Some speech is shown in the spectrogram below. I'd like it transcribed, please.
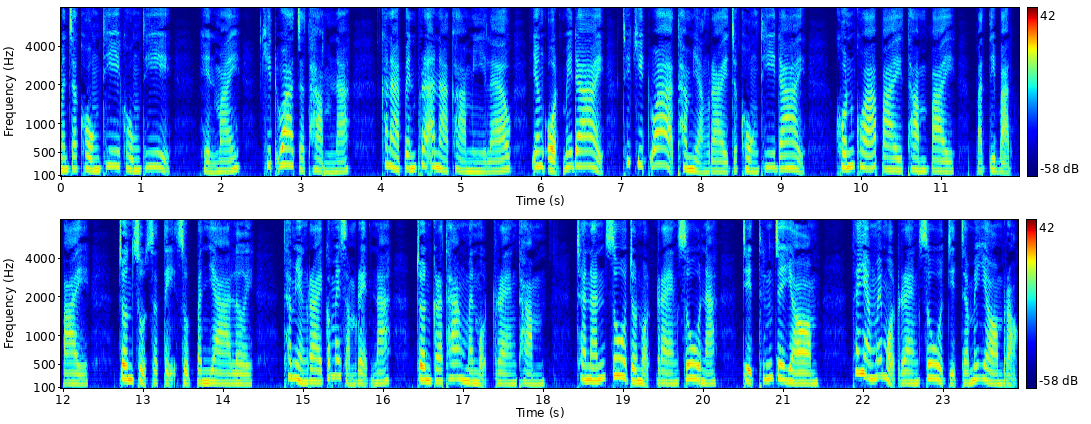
มันจะคงที่คงที่ เห็นไหม คิดว่าจะทำนะ ขนาดเป็นพระอนาคามีแล้ว ยังอดไม่ได้ ที่คิดว่าทำอย่างไรจะคงที่ได้ ค้นคว้าไปทำไป ปฏิบัติไป จนสุดสติสุดปัญญาเลยทำอย่างไรก็ไม่สำเร็จนะ จนกระทั่งมันหมดแรงทำฉะนั้นสู้จนหมดแรงสู้นะ จิตถึงจะยอม ถ้ายังไม่หมดแรงสู้จิตจะไม่ยอมหรอก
